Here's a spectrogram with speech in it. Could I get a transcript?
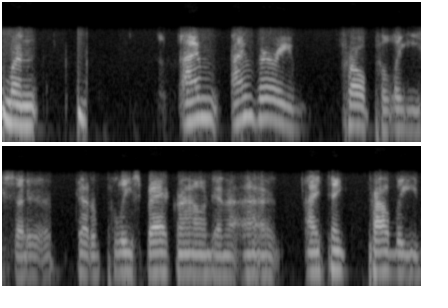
When I'm I'm very pro police. I've got a police background, and I, I think probably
